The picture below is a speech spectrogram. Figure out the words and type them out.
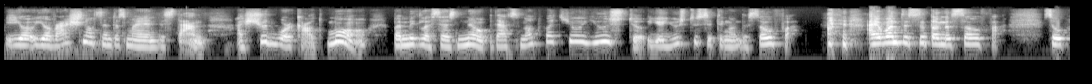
Your, your rational centers might understand I should work out more, but amygdala says, no, that's not what you're used to. You're used to sitting on the sofa. I want to sit on the sofa. So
